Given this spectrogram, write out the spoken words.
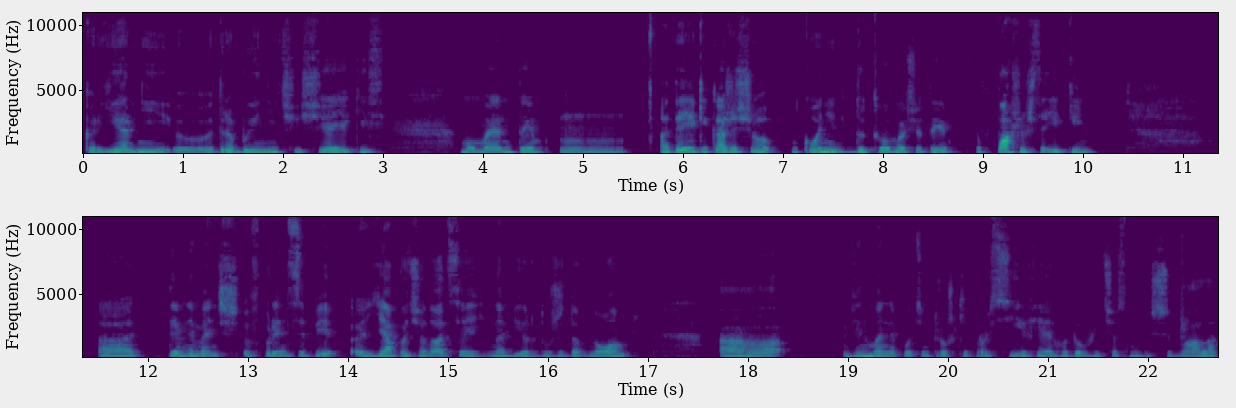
кар'єрній е, драбині чи ще якісь моменти. А деякі кажуть, що коні до того, що ти впашешся як кінь. Тим не менш, в принципі, я почала цей набір дуже давно. А він в мене потім трошки просів, я його довгий час не вишивала.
